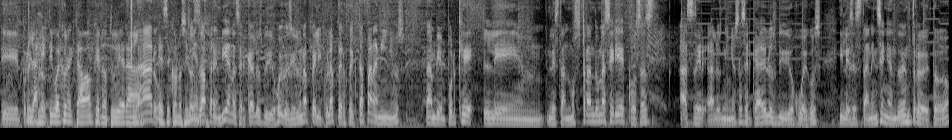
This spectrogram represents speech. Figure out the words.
eh, por la ejemplo, gente igual conectaba aunque no tuviera Claro. ese conocimiento. Entonces aprendían acerca de los videojuegos y es una película perfecta para niños también porque le, le están mostrando una serie de cosas a los niños acerca de los videojuegos y les están enseñando dentro de todo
